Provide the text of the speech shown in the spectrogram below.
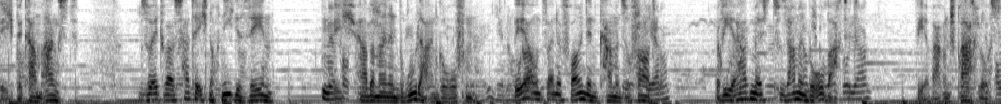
Ich bekam Angst. So etwas hatte ich noch nie gesehen. Ich habe meinen Bruder angerufen. Er und seine Freundin kamen sofort. Wir haben es zusammen beobachtet. Wir waren sprachlos.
